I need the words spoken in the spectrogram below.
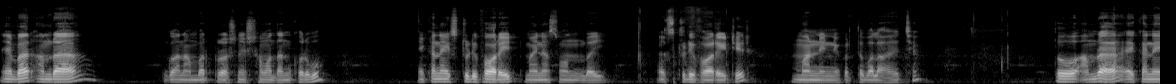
এবার আমরা গ নাম্বার প্রশ্নের সমাধান করব। এখানে x to the four eight minus one by x to the ফর এইটের মান নির্ণয় করতে বলা হয়েছে। তো আমরা এখানে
